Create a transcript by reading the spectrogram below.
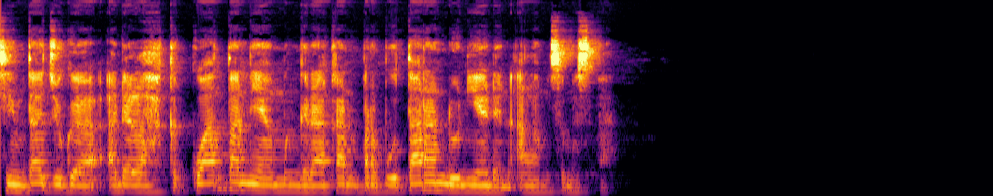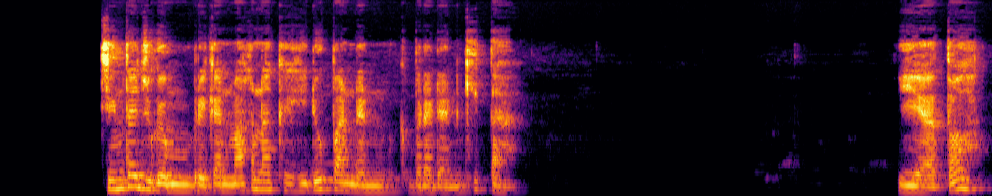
Cinta juga adalah kekuatan yang menggerakkan perputaran dunia dan alam semesta. Cinta juga memberikan makna kehidupan dan keberadaan kita. Iya toh,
